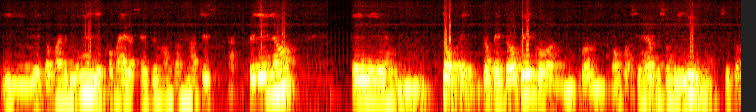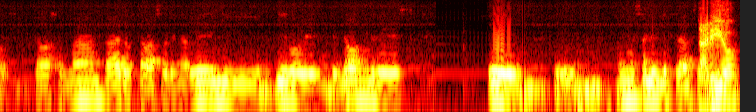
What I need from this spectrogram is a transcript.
y de tomar vino y de comer. O sea, tuvimos dos noches a pleno, eh, tope, tope, tope, con, con, con cocineros que son divinos, chicos. Estaba Germán, Caro, estaba Soren Arbelli, Diego de Londres, eh, eh, no me sale el de Francia. ¿Darío?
